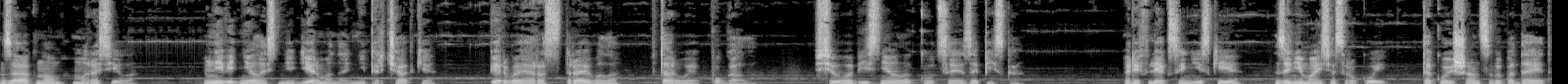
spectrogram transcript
За окном моросило. Не виднелось ни Германа, ни перчатки. Первое расстраивало, второе пугало. Все объясняла куцая записка. Рефлексы низкие, занимайся с рукой, такой шанс выпадает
